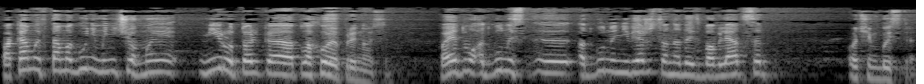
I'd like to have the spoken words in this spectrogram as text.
Пока мы в Тамагуне, мы ничего, мы миру только плохое приносим. Поэтому от гуны, э, от гуны невежества надо избавляться очень быстро.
